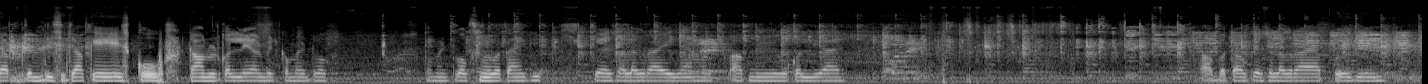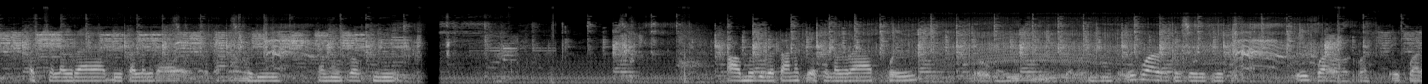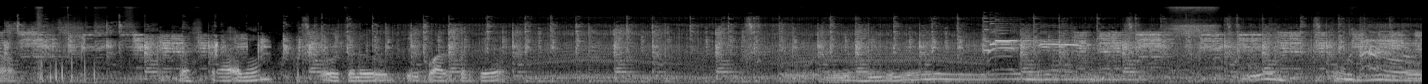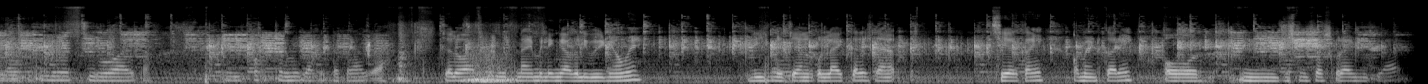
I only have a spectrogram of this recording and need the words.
आप जल्दी से जाके इसको डाउनलोड कर लें और मेरे कमेंट बॉक्स कमेंट बॉक्स में बताएँ कि कैसा लग रहा है गेम आपने वो कर लिया है। आप बताओ कैसा लग रहा है आपको ये गेम अच्छा लग रहा है, बेकार लग रहा है? बताना मुझे कमेंट बॉक्स में। आप मुझे बताना कैसा लग रहा है आपको ये? तो भाई, एक बार और एक बार और, बस एक बार और। बस ट्राई अगेन तो चलो एक बार करते हैं। पत्थर में जाकर टकरा गया चलो आज को इतना ही मिलेंगे अगली वीडियो में। प्लीज़ मेरे चैनल को लाइक करें शेयर करें कमेंट करें और हम्म, जिसने सब्सक्राइब नहीं किया है।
